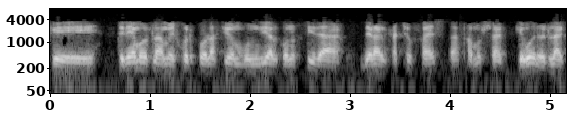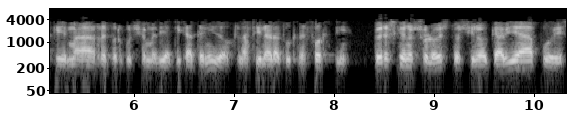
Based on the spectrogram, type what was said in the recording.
que teníamos la mejor población mundial conocida de la alcachofa esta famosa, que bueno, es la que más repercusión mediática ha tenido, la Cinara turneforti. Pero es que no solo esto, sino que había pues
